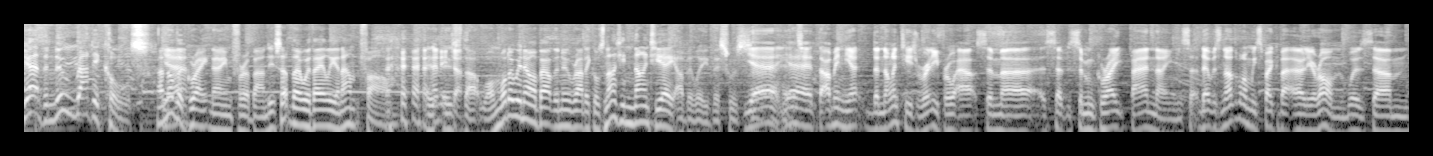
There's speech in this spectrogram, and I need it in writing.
Yeah, the New Radicals. Another Yeah. great name for a band. It's up there with Alien Ant Farm. is, is that one? What do we know about the New Radicals? 1998, I believe this was. uh, Yeah, hit. yeah. I mean, yeah, the '90s really brought out some, uh, some some great band names. There was another one we spoke about earlier on was. Um,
